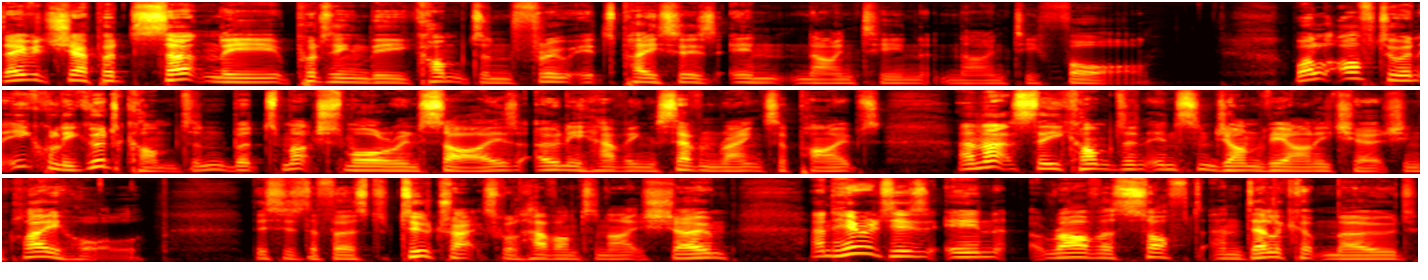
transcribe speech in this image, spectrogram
David Shepherd certainly putting the Compton through its paces in 1994. Well, off to an equally good Compton, but much smaller in size, only having seven ranks of pipes, and that's the Compton in St John Vianney Church in Clayhall. This is the first of two tracks we'll have on tonight's show, and here it is in rather soft and delicate mode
